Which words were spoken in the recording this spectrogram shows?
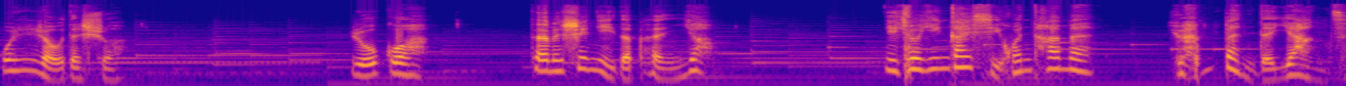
温柔地说：“如果他们是你的朋友，你就应该喜欢他们原本的样子。”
